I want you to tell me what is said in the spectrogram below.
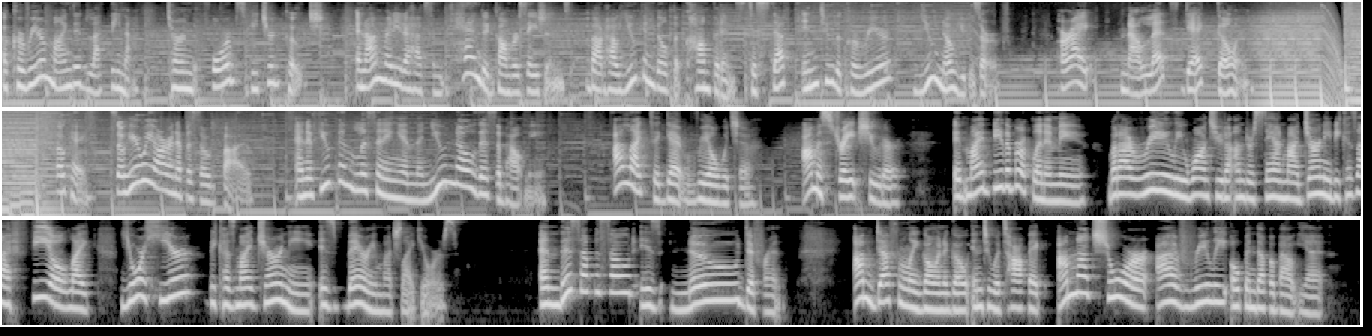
a career minded Latina turned Forbes featured coach. And I'm ready to have some candid conversations about how you can build the confidence to step into the career you know you deserve. All right, now let's get going. Okay, so here we are in episode five. And if you've been listening in, then you know this about me. I like to get real with you. I'm a straight shooter. It might be the Brooklyn in me, but I really want you to understand my journey because I feel like you're here because my journey is very much like yours. And this episode is no different. I'm definitely going to go into a topic I'm not sure I've really opened up about yet.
